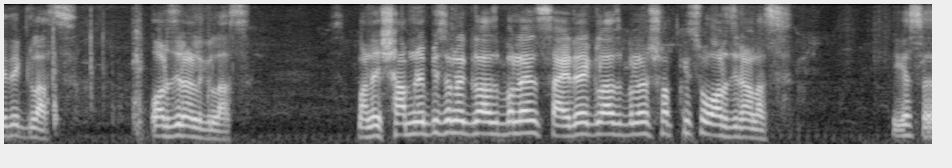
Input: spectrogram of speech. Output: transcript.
এই যে গ্লাস অরিজিনাল গ্লাস মানে সামনে পিছনে গ্লাস বলেন সাইডের গ্লাস বলেন সব কিছু অরিজিনাল আছে। ঠিক আছে?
